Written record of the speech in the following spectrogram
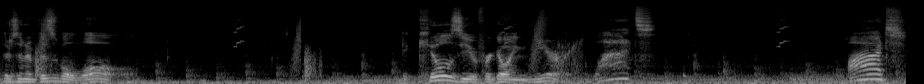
There's an invisible wall. It kills you for going near it. What? What?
